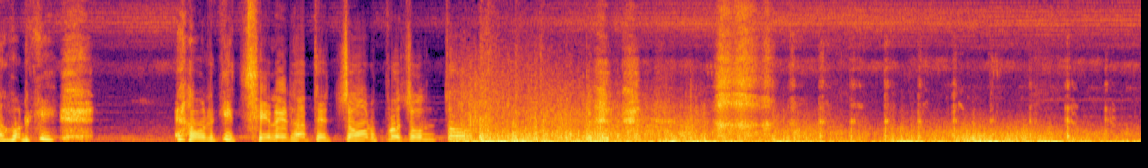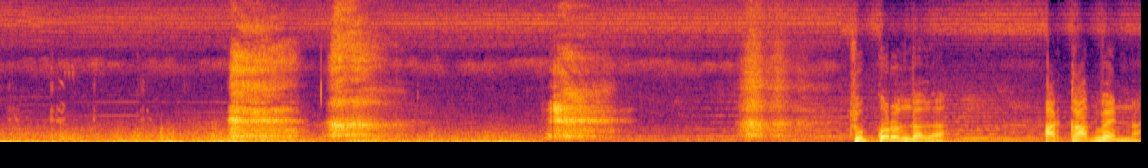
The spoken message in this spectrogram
এমনকি এমনকি ছেলের হাতে চর পর্যন্ত করুন দাদা। আর কাঁদবেন না।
